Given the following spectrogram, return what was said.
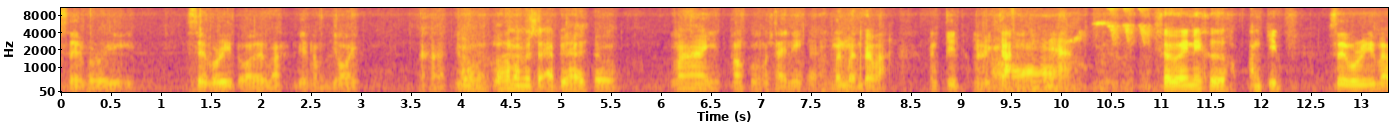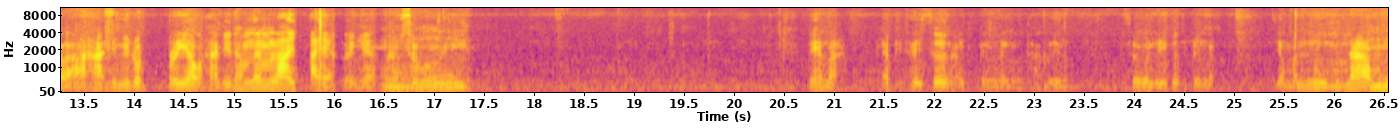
เซเวอรี่เซเวอรี่แปลว่าอะไรรู้ปะเรียกน้ำย่อย อาหารที่แบบว่าแล้วทำไมไม่ใช่แอปเปิลไทเซอร์ไม่บางคนเขาใช้นี่แค่มันเหมือนแบบว่า อังกฤษอเมริกันอ๋ออ อย่างเงี้ยเซเว่นนี่คืออังกฤษ เซเวอรี่แบบว่าอาหารที่มีรสเปรี้ยวอาหารที่ทำให้น้ำลายแตกอะไรเงี้ยอืมเซเวอรี่นี่เห็นปะแอปเปิลไทเซอร์ทางเป็นอะไรหนึ่งทานเลยเซเวอรี่ก็จะเป็นแบบอย่างมันหนูมันนาวมัน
